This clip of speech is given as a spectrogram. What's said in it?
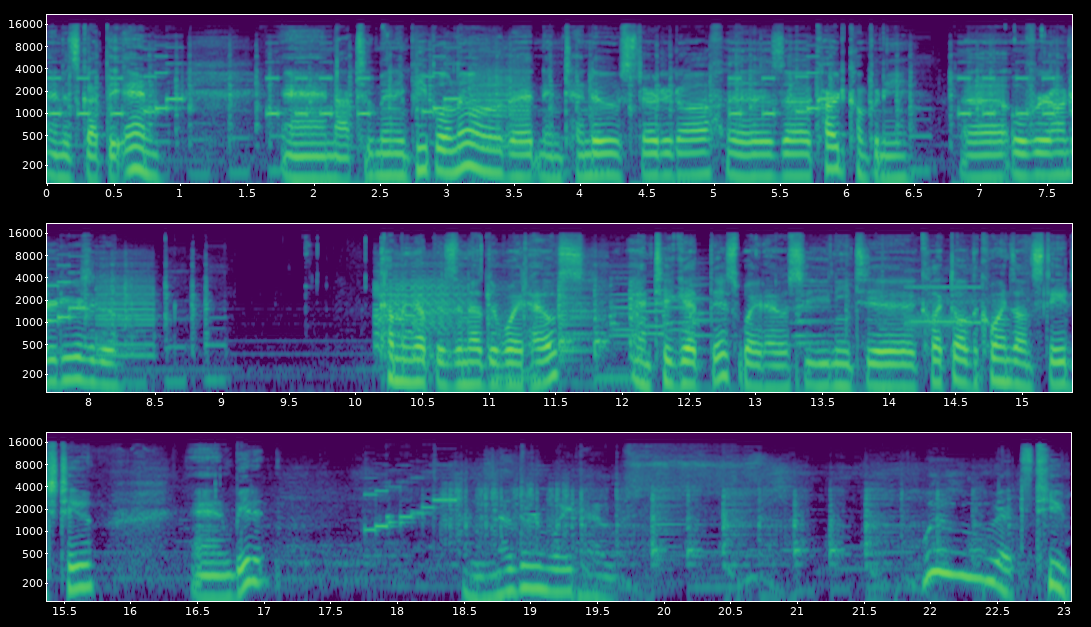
and it's got the N. And not too many people know that Nintendo started off as a card company uh, over 100 years ago. Coming up is another White House, and to get this White House, you need to collect all the coins on stage 2 and beat it. Another White House. Woo, that's two.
